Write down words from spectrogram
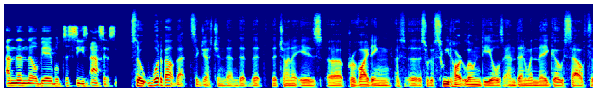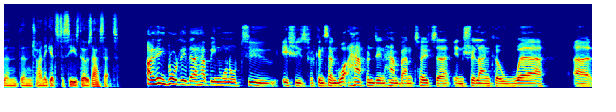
and then they'll be able to seize assets. So, what about that suggestion then that that, that China is uh, providing a, a sort of sweetheart loan deals, and then when they go south, then then China gets to seize those assets? I think broadly there have been one or two issues for concern. What happened in Hambantota in Sri Lanka, where uh,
